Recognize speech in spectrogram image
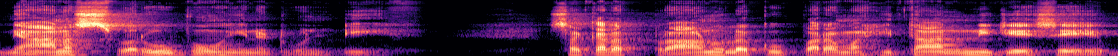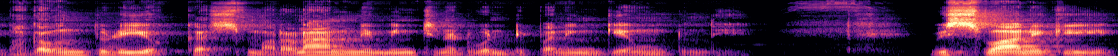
జ్ఞానస్వరూపమైనటువంటి సకల ప్రాణులకు పరమహితాన్ని చేసే భగవంతుడి యొక్క స్మరణాన్ని మించినటువంటి పని ఇంకేముంటుంది? విశ్వానికి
